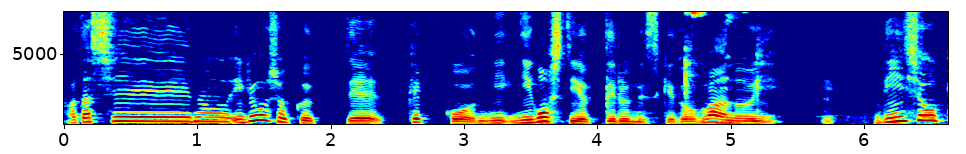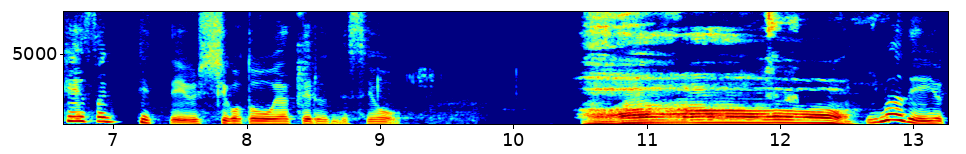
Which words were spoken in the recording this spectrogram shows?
私の医療職って結構に濁して言ってるんですけど、まああの、い臨床検査技師っていう仕事をやってるんですよ。ああ。今で言っ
